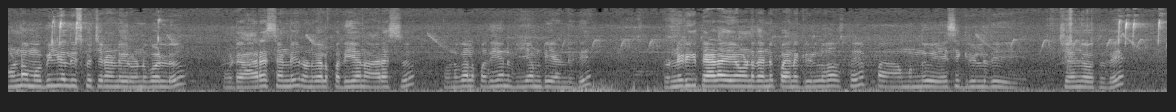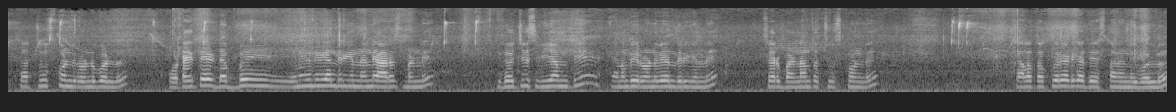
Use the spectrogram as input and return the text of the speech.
హోండా మొబిలియల్ తీసుకొచ్చారండి రెండు బళ్ళు. ఒకటి ఆర్ఎస్ అండి రెండు వేల పదిహేను ఆర్ఎస్. రెండు వేల పదిహేను విఎంటీ అండి ఇది. రెండింటికి తేడా ఏముండదండి పైన గ్రిల్ వస్తే ముందు ఏసీ గ్రిల్ది చేంజ్ అవుతుంది. సార్ చూసుకోండి రెండు బళ్ళు. ఒకటైతే డెబ్బై ఎనిమిది వేలు తిరిగిందండి ఆర్ఎస్ బండి. ఇది వచ్చేసి విఎంటీ ఎనభై రెండు వేలు తిరిగింది. సరే బండి అంతా చూసుకోండి. చాలా తక్కువ రేటుగా తీస్తానండి ఈ బళ్ళు.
